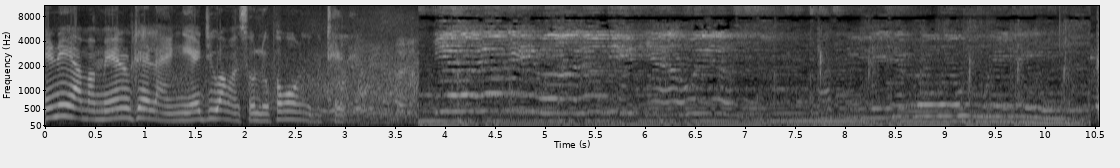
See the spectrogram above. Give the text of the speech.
င်းနေရမှာမင်းလို့ထည့်လိုက်ရင်ငရဲကြီးသွားမှာဆိုလို့ဖုံဖုံလို့မထည့်လေတ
